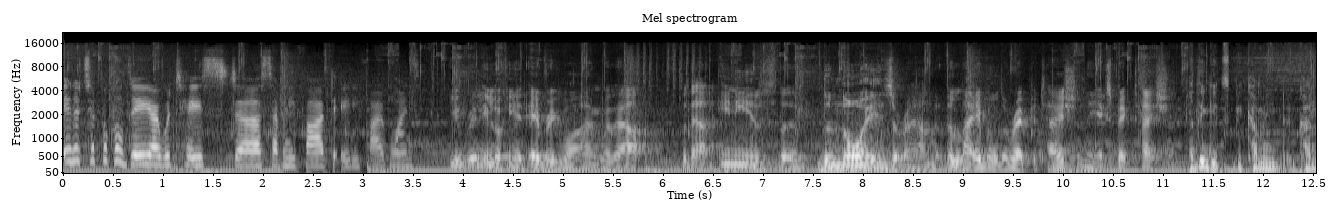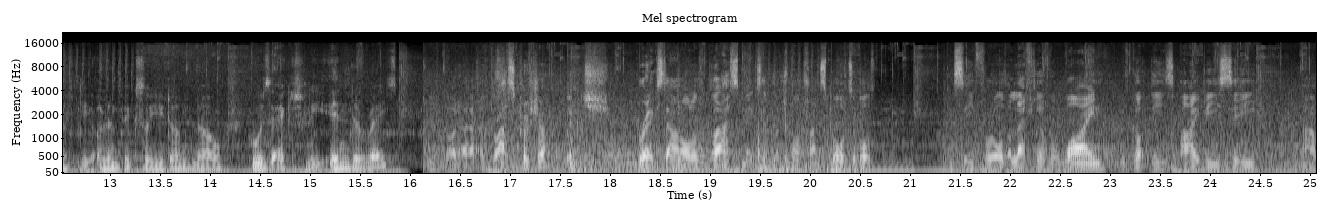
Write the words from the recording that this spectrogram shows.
In a typical day I would taste uh, 75 to 85 wines. You're really looking at every wine without without any of the, the noise around it, the label, the reputation, the expectation. I think it's becoming kind of the Olympics, so you don't know who's actually in the race. We've got a, a glass crusher, which breaks down all of the glass, makes it much more transportable. You can see for all the leftover wine, we've got these IBC uh,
